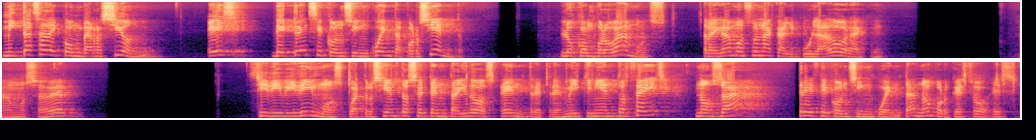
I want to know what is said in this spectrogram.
mi tasa de conversión es de 13,50%. Lo comprobamos. Traigamos una calculadora aquí. Vamos a ver. Si dividimos 472 entre 3506, nos da 13,50, ¿no? Porque eso es...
